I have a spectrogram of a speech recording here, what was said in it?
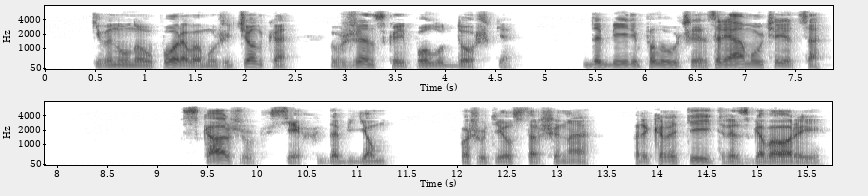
— кивнул на упорого мужичонка в женской полудошке. — Добили получше, зря мучается. — Скажут, всех добьем, — пошутил старшина. — Прекратить разговоры.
